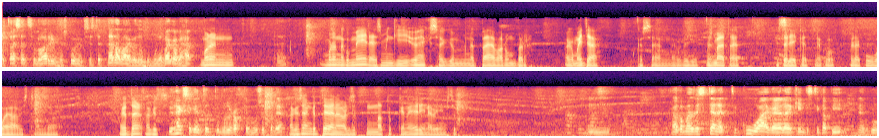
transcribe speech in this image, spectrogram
et asjad sulle harjumuseks kujuneks, sest et nädal aega tundub mulle väga vähe. ma olen, mul on nagu meeles mingi üheksakümne päeva number, aga ma ei tea, kas see on nagu tõsi. ma just mäletan, et vist oli ikka, et nagu üle kuu aja vist oli see. aga ta, aga. üheksakümmend tundub mulle rohkem usutav, jah. aga see on ka tõenäoliselt natukene erinev inimestel mm aga ma lihtsalt tean, et kuu aega ei ole kindlasti ka pi-, nagu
